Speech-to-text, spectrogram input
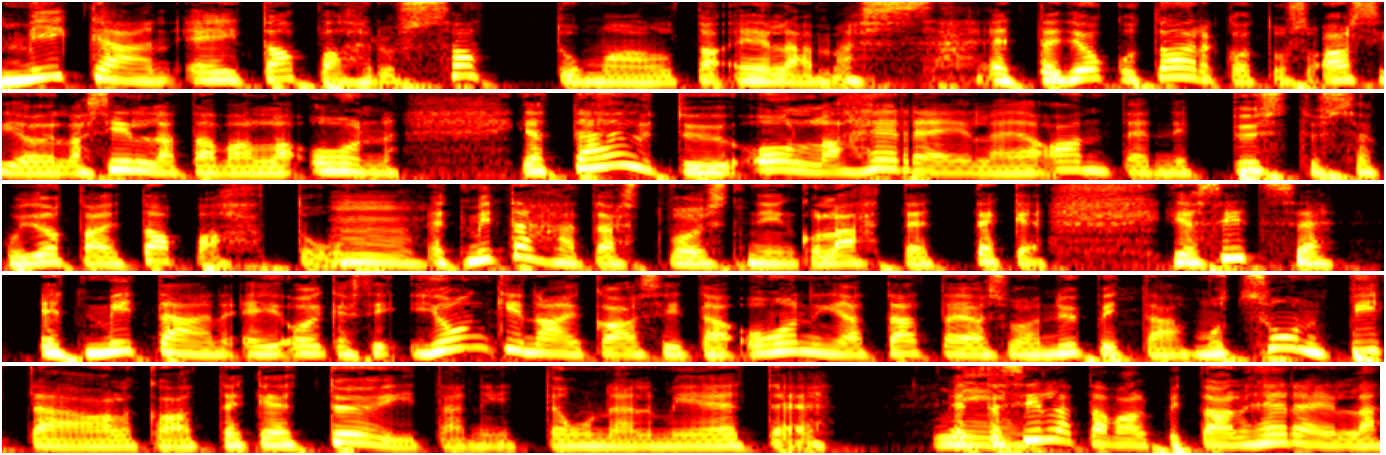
mikään ei tapahdu sattumalta elämässä. Että joku tarkoitus asioilla sillä tavalla on. Ja täytyy olla hereillä ja antenni pystyssä, kun jotain tapahtuu. Mm. Että mitähän tästä voisi niin lähteä tekemään. Ja sitten se, että mitään ei oikeasti, jonkin aikaa sitä on ja tätä ja sua nypitää, mutta sun pitää alkaa tekemään töitä niiden unelmien eteen. Niin. Että sillä tavalla pitää olla hereillä,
